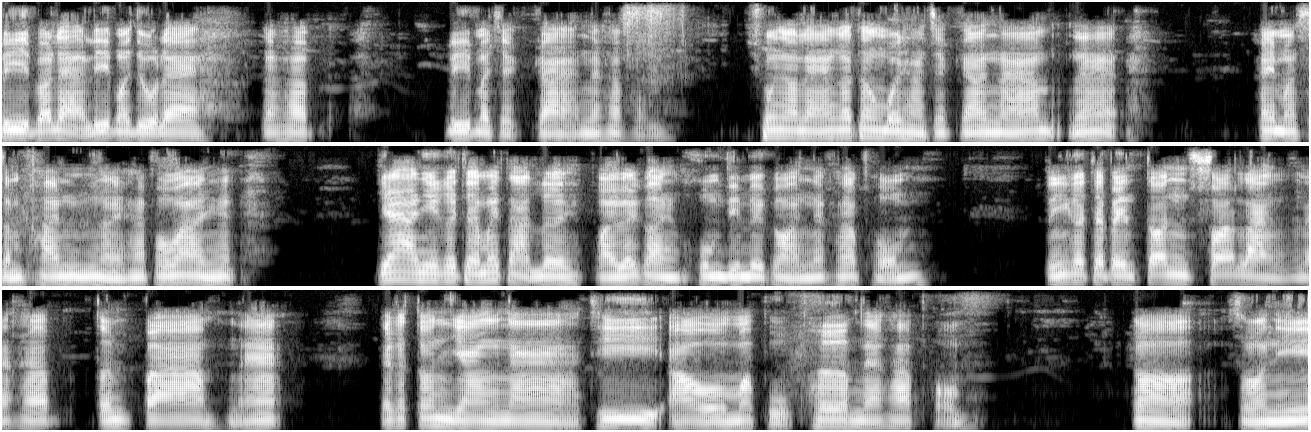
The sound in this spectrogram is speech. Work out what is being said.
รีบแล้วแหละรีบมาดูแลนะครับ รีบมาจัดการนะครับ ผมช่วงหน้าแล้งก็ต้องบริหารจัดการน้ำนะฮะให้มันสัมพันธ์หน่อยครับเพราะว่าอย่างเนี้ยหญ้านี่ก็จะไม่ตัดเลยปล่อยไว้ก่อนคุมดินไปก่อนนะครับ ผมอันนี้ก็จะเป็นต้นฝรั่งนะครับ ต้นปาล์มนะฮะแล้วก็ต้นยางนาที่เอามาปลูกเพิ่มนะครับ ผม ก็โซนนี้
